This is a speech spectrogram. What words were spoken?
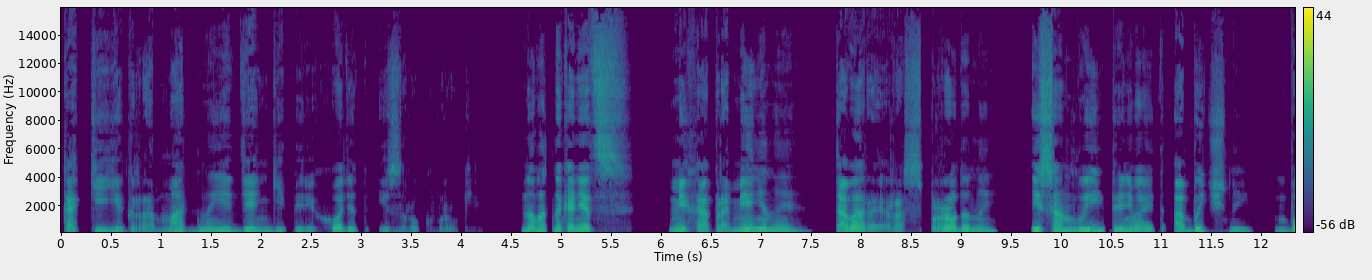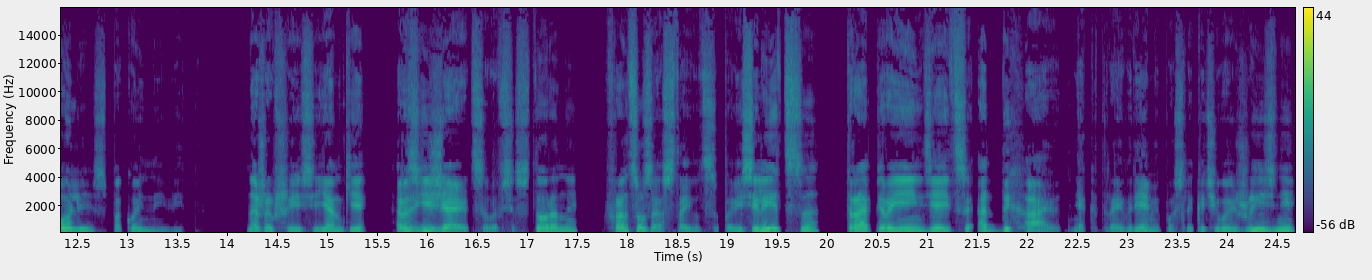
какие громадные деньги переходят из рук в руки. Но вот, наконец, меха променены, товары распроданы, и Сан-Луи принимает обычный, более спокойный вид. Нажившиеся янки разъезжаются во все стороны, французы остаются повеселиться, Трапперы и индейцы отдыхают некоторое время после кочевой жизни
